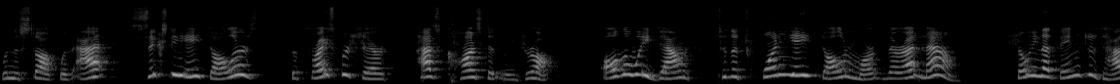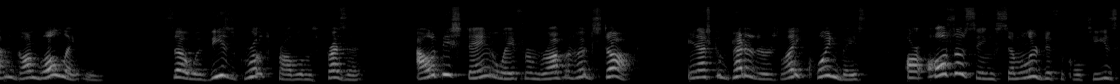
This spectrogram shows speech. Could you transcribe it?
when the stock was at $68, the price per share has constantly dropped, all the way down to the $28 mark they're at now, showing that things just haven't gone well lately. So, with these growth problems present, I would be staying away from Robinhood stock. And as competitors like Coinbase are also seeing similar difficulties,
